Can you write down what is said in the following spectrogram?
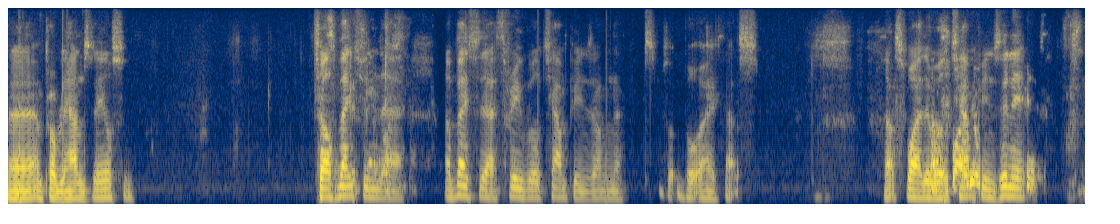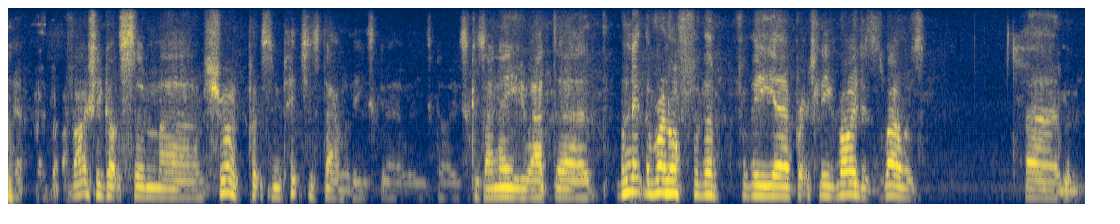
uh, and probably Hans Nielsen. So I've mentioned there, I've mentioned there three world champions, haven't I? But uh, that's that's why they're that's world champions, isn't it? Yeah, I've actually got some. Uh, I'm sure I've put some pictures down with these uh, these guys because I know you had. Uh, wasn't it the runoff for the for the uh, British League riders as well? Was um,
